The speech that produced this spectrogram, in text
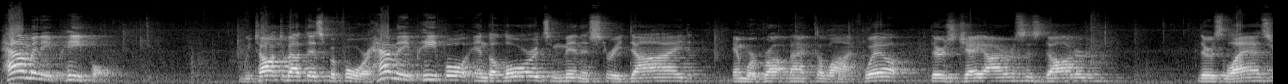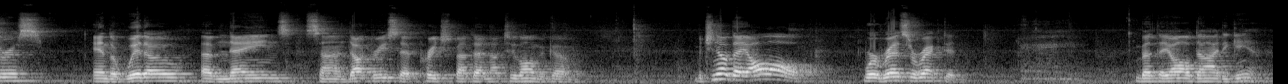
How many people? We talked about this before. How many people in the Lord's ministry died and were brought back to life? Well, there's Jairus' daughter, there's Lazarus, and the widow of Nain's son. Dr. Estep preached about that not too long ago. But you know, they all were resurrected, but they all died again.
